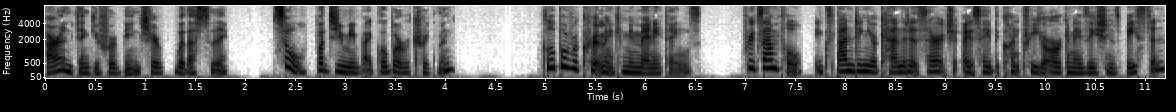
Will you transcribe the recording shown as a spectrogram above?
and thank you for being here with us today. So, what do you mean by global recruitment? Global recruitment can mean many things. For example, expanding your candidate search outside the country your organisation is based in,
